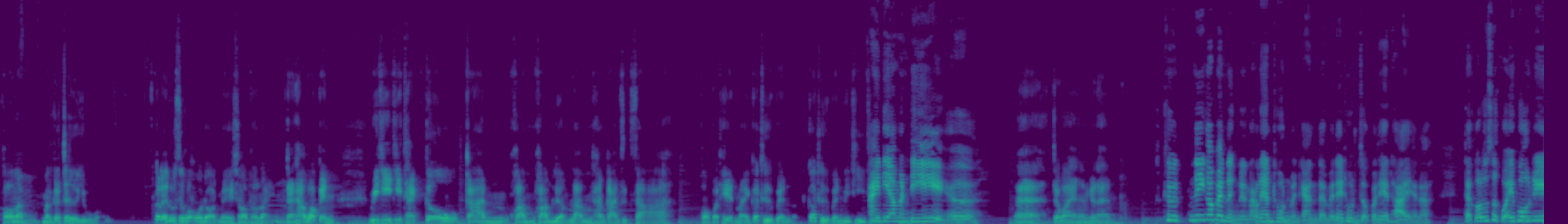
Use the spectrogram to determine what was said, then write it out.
เพราะแบบอืมมันก็เจออยู่ ก็เลยรู้สึกว่าโอดอทไม่ได้ชอบเท่าไหร่อืมแต่ถามว่าเป็นวิธีที่แท็กเกิลการความความเหลื่อมล้ำทางการศึกษาของประเทศไหมก็ถือเป็นก็ถือเป็นวิธีไอที่เดียมันดี เออ อ่า จะว่าอย่างนั้นก็ได้ คือนี่ก็เป็นหนึ่งในนักเรียนทุนเหมือนกันแต่ไม่ได้ทุนจากประเทศไทยอะนะแต่ก็รู้สึกว่าไอ้พวกที่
